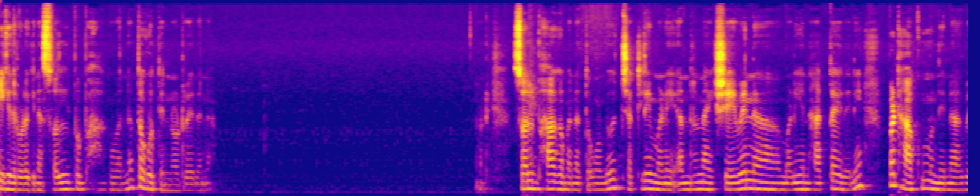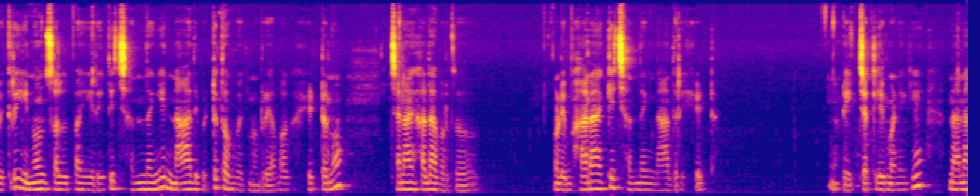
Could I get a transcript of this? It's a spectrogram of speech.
ಈಗ ಇದರೊಳಗಿನ ಸ್ವಲ್ಪ ಭಾಗವನ್ನು ತೊಗೋತೀನಿ ನೋಡ್ರಿ ಇದನ್ನು. ನೋಡಿ, ಸ್ವಲ್ಪ ಭಾಗವನ್ನು ತೊಗೊಂಡು ಚಕ್ಲಿ ಮಣಿ, ಅಂದ್ರೆ ನಾ ಈಗ ಶೇವಿನ ಮಣಿಯನ್ನು ಹಾಕ್ತಾ ಇದ್ದೀನಿ. ಬಟ್ ಹಾಕೋ ಮುಂದೆ ಆಗ್ಬೇಕ್ರಿ, ಇನ್ನೊಂದು ಸ್ವಲ್ಪ ಈ ರೀತಿ ಚೆಂದಾಗಿ ನಾದಿ ಬಿಟ್ಟು ತೊಗೋಬೇಕು ನೋಡ್ರಿ. ಅವಾಗ ಹಿಟ್ಟನು ಚೆನ್ನಾಗಿ ಹದ ಬರ್ತದೆ. ನೋಡಿ, ಭಾರ ಹಾಕಿ ಚೆಂದಾಗಿ ನಾದ್ರಿ ಹಿಟ್ಟು ನೋಡಿ, ಚಕ್ಲಿ ಮಣಿಗೆ ನಾನು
